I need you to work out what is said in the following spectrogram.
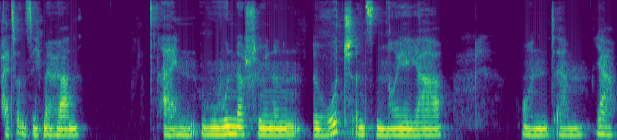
falls wir uns nicht mehr hören, einen wunderschönen Rutsch ins neue Jahr. Und ähm, ja,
